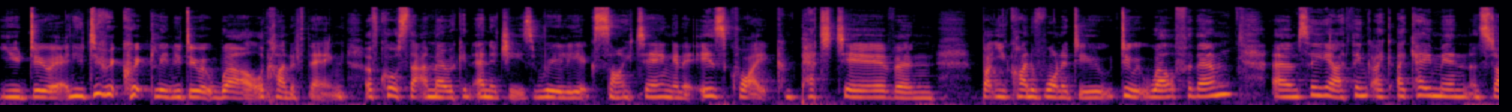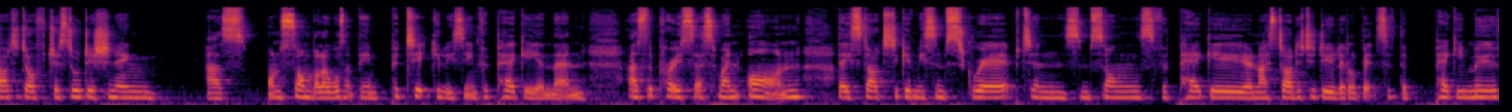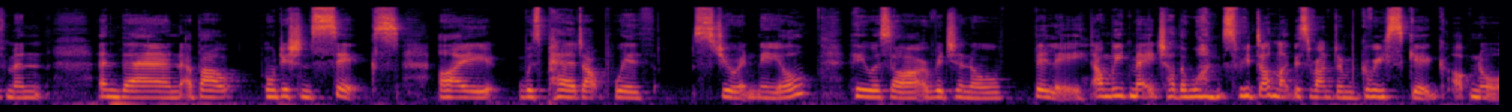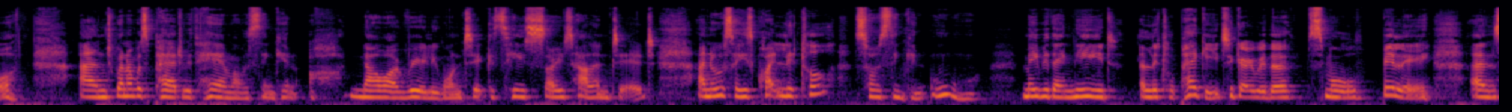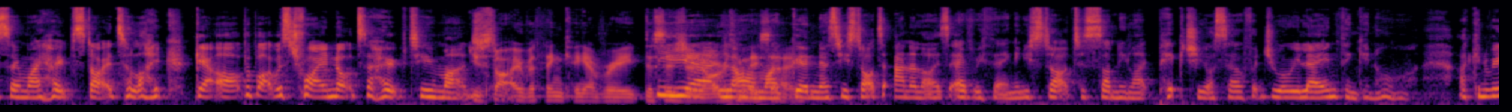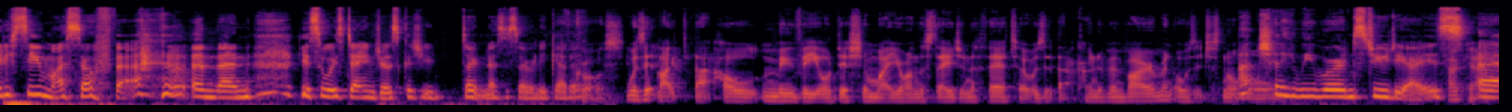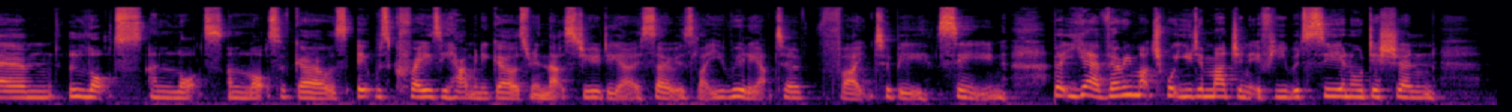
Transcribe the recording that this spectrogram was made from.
you do it and you do it quickly and you do it well kind of thing of course that american energy is really exciting and it is quite competitive and but you kind of want to do do it well for them um, so yeah i think I, I came in and started off just auditioning as ensemble i wasn't being particularly seen for peggy. And then as the process went on they started to give me some script and some songs for peggy and i started to do little bits of the peggy movement. And then about audition six, I was paired up with Stuart Neale, who was our original Billy. And we'd met each other once. We'd done like this random Grease gig up north. And when I was paired with him, I was thinking, oh, now I really want it because he's so talented. And also, he's quite little. So I was thinking, ooh, maybe they need a little Peggy to go with a small Billy. And so my hopes started to like get up, but I was trying not to hope too much. You start overthinking every decision or everything oh they my say. goodness. You start to analyse everything and you start to suddenly like picture yourself at Drury Lane thinking, oh, I can really see myself there. and then it's always dangerous because you don't necessarily get it. Of course. Was it like that whole movie audition where you're on the stage in a theatre? Was it that kind of environment or was it just normal? Actually, we were in studios. Okay. Um, lots and lots and lots of girls. It was crazy how many girls were in that studio. So it was like you really had to fight to be seen. But yeah, very much what you'd imagine if you would see an audition.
